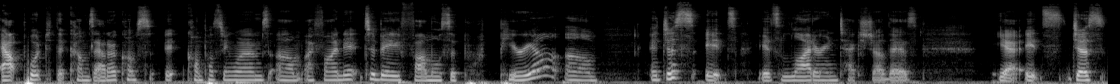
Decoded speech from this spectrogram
output that comes out of composting worms, um, I find it to be far more superior. Um, it just it's it's lighter in texture. There's yeah, it's just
